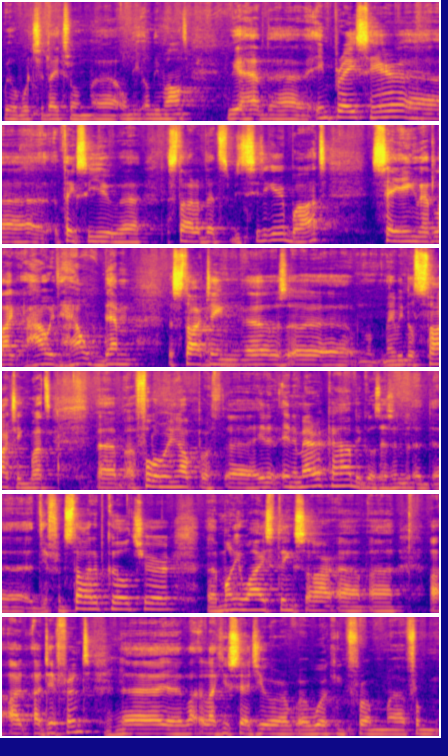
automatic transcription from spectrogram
will watch it later on uh, on, the, on demand, we had uh, Impraise here, uh, thanks to you, uh, startup that's been sitting here, but saying that like how it helped them starting, uh, uh, maybe not starting, but uh, following up uh, in, in America because there's a, a, different startup culture. Uh, money-wise, things are uh, uh, are, are different. Uh, li- like you said, you are are working from uh, from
